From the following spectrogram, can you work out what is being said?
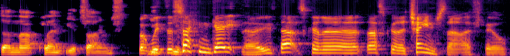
Done that plenty of times. but with You- the second gate though, that's gonna that's gonna change that. I feel.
